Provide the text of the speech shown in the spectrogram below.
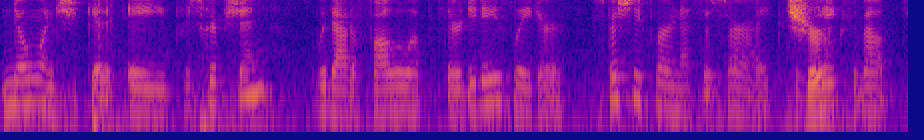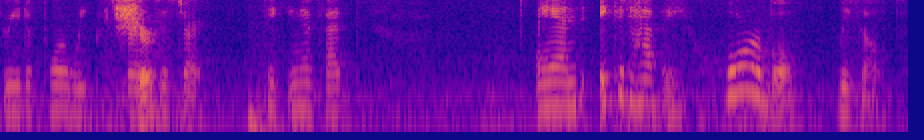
no one should get a prescription without a follow up 30 days later, especially for an SSRI, because sure. it takes about three to four weeks for sure. it to start taking effect. And it could have a horrible result.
